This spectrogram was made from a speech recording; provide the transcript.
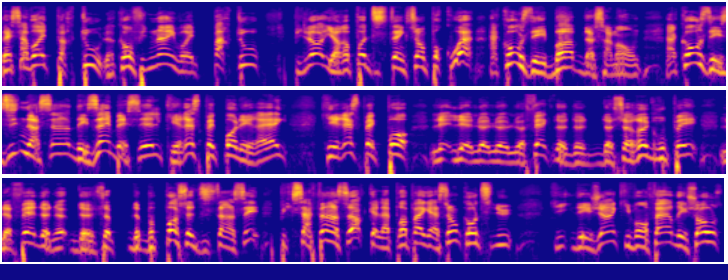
ben ça va être partout. Le confinement, il va être partout, puis là, il y aura pas de distinction. Pourquoi? À cause des bobs de ce monde, à cause des innocents, des imbéciles qui respectent pas les règles, qui respectent pas le, le, le, fait de, se regrouper, le fait de ne pas se distancer. Puis que ça fait en sorte que la propagation continue. Qui, des gens qui vont faire des choses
